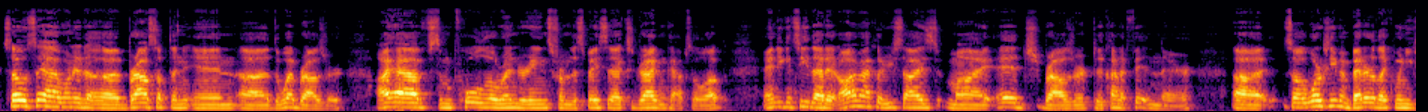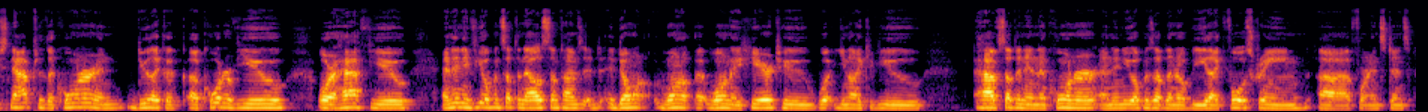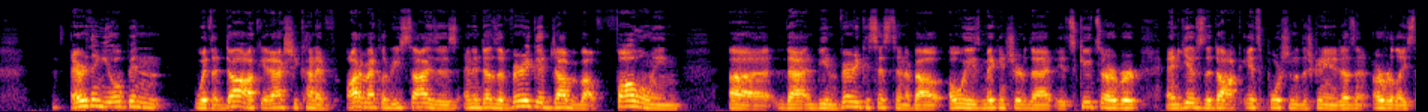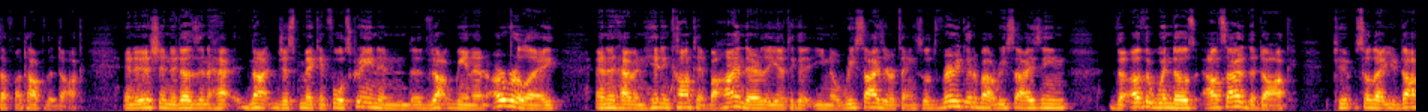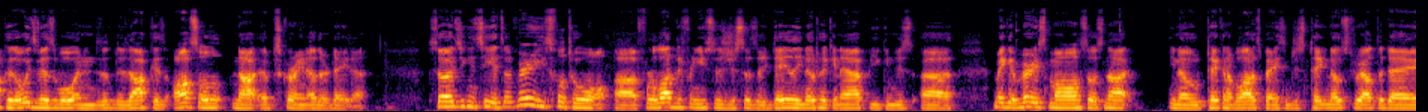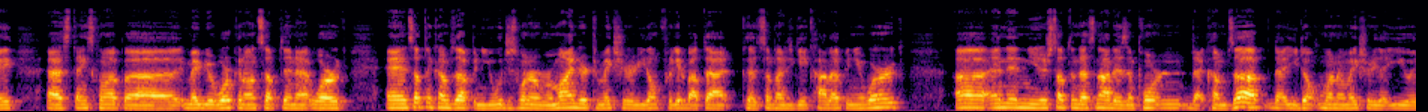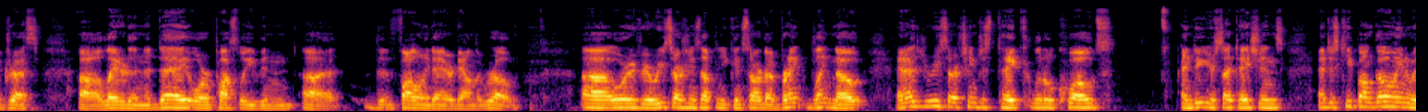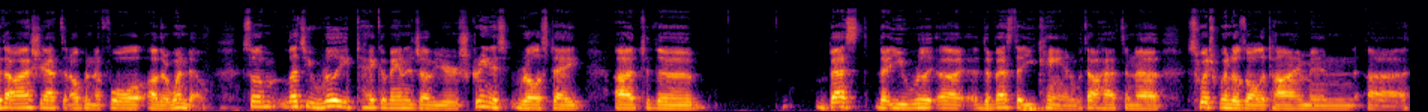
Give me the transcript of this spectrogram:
So say I wanted to uh, browse something in uh, the web browser. I have some cool little renderings from the SpaceX Dragon capsule up, and you can see that it automatically resized my Edge browser to kind of fit in there. Uh, so it works even better like when you snap to the corner and do like a, a, quarter view or a half view. And then if you open something else sometimes it, it don't won't, it won't adhere to what you know like if you have something in the corner and then you open something it'll be like full screen uh, for instance. Everything you open with a dock it actually kind of automatically resizes and it does a very good job about following uh, that and being very consistent about always making sure that it scoots over and gives the dock its portion of the screen. It doesn't overlay stuff on top of the dock. In addition, it doesn't ha- not just making full screen and the dock being an overlay and then having hidden content behind there that you have to get, you know resize everything. So it's very good about resizing the other windows outside of the dock to so that your dock is always visible and the, the dock is also not obscuring other data. So as you can see, it's a very useful tool uh, for a lot of different uses. Just as a daily note-taking app, you can just uh, make it very small, so it's not you know taking up a lot of space, and just take notes throughout the day as things come up. Uh, maybe you're working on something at work, and something comes up, and you just want a reminder to make sure you don't forget about that because sometimes you get caught up in your work. Uh, and then there's something that's not as important that comes up that you don't want to make sure that you address uh, later in the day or possibly even uh, the following day or down the road uh, or if you're researching something, you can start a blank, blank note. And as you're researching, just take little quotes and do your citations and just keep on going without actually having to open a full other window. So it lets you really take advantage of your screen real estate uh, to the best that you really uh, the best that you can without having to switch windows all the time and uh,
